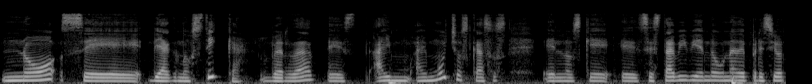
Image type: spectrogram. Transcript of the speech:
no se diagnostica, ¿verdad? Hay, hay muchos casos en los que eh, se está viviendo una depresión,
